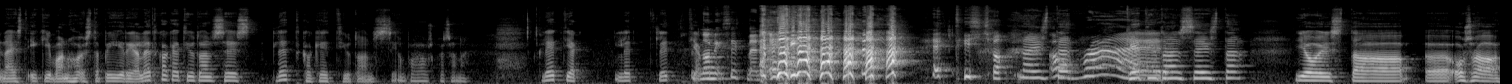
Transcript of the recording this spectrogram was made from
näistä ikivanhoista piiri- ja letkaketjutansseista. Letkaketjutanssi, onpa hauska sana. Let ja let, let ja... No niin, sit menee. Heti jo. Näistä right. ketjutansseista. joista ö, osa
